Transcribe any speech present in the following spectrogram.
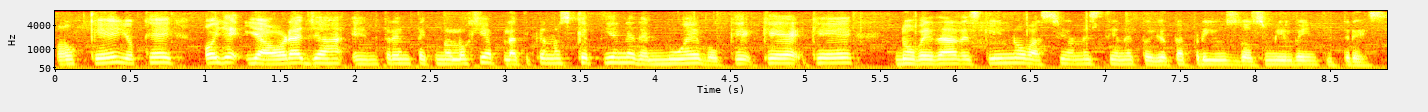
Ok, ok. Oye, y ahora ya entra en tecnología. Platícanos qué tiene de nuevo, qué, qué, qué novedades, qué innovaciones tiene Toyota Prius 2023.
